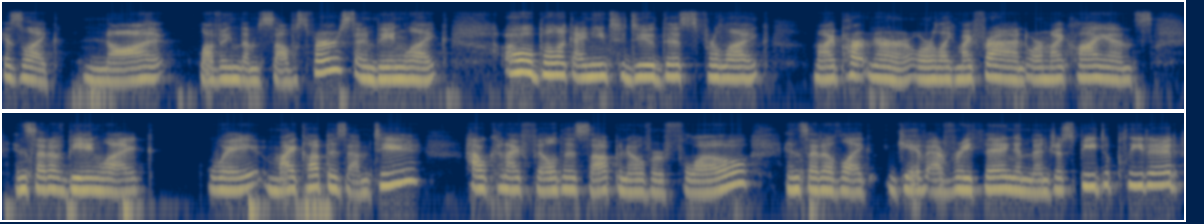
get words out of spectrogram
is like not loving themselves first and being like, "Oh, but like I need to do this for like my partner or like my friend or my clients instead of being like, wait, my cup is empty. How can I fill this up and overflow instead of like give everything and then just be depleted?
